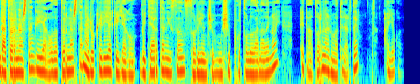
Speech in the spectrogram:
Datorren astan gehiago, datorren astan erokeria gehiago. Bitartean izan zoriontsu musu potolo dana denoi, eta datorren larun batera arte. Aioko.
